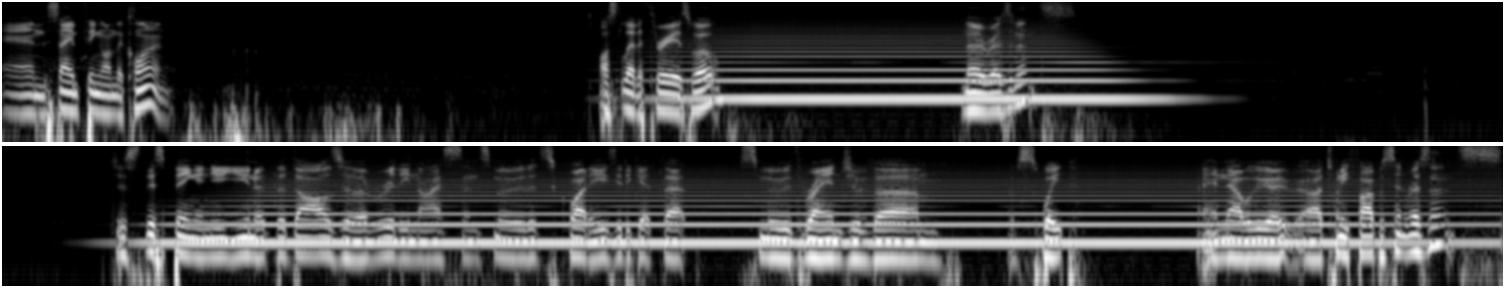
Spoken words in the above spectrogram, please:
And the same thing on the clone. Oscillator 3 as well. No resonance. Just this being a new unit, the dials are really nice and smooth. It's quite easy to get that smooth range of, um, of sweep. And now we go 25% uh, resonance.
